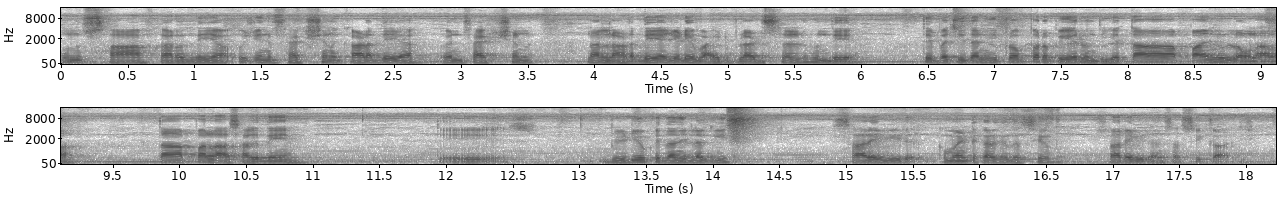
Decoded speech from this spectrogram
ਉਹਨੂੰ ਸਾਫ਼ ਕਰਦੇ ਆ, ਉਹ 'ਚ ਇਨਫੈਕਸ਼ਨ ਕੱਢਦੇ ਆ ਇਨਫੈਕਸ਼ਨ ਨਾਲ ਲੜਦੇ ਆ ਜਿਹੜੇ ਵਾਈਟ ਬਲੱਡ ਸੈੱਲ ਹੁੰਦੇ ਆ ਅਤੇ ਬੱਚੇਦਾਨੀ ਦੀ ਪ੍ਰੋਪਰ ਰਿਪੇਅਰ ਹੁੰਦੀ ਆ, ਤਾਂ ਆਪਾਂ ਇਹਨੂੰ ਲਾਉਣਾ ਵਾ, ਤਾਂ ਆਪਾਂ ਲਾ ਸਕਦੇ ਹਾਂ ਅਤੇ ਵੀਡੀਓ ਕਿਦਾਂ ਦੀ ਲੱਗੀ? ਸਾਰੇ ਵੀਰ ਕਮੈਂਟ ਕਰਕੇ ਦੱਸਿਓ। ਸਾਰੇ ਵੀਰਾਂ ਨੂੰ ਸਤਿ ਸ਼੍ਰੀ ਅਕਾਲ ਜੀ।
